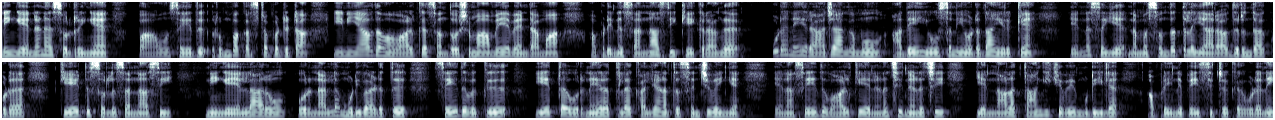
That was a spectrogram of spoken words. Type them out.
நீங்கள் என்னென்ன சொல்கிறீங்க பாவம் சேது ரொம்ப கஷ்டப்பட்டுட்டான். இனியாவது அவன் வாழ்க்கை சந்தோஷமாக அமைய வேண்டாமா? அப்படின்னு சன்னாசி கேட்குறாங்க உடனே ராஜாங்கமும் அதே யோசனையோடு தான் இருக்கேன். என்ன செய்ய நம்ம சொந்தத்தில் யாராவது இருந்தால் கூட கேட்டு சொல்லு சன்னாசி. நீங்கள் எல்லாரும் ஒரு நல்ல முடிவாக எடுத்து சேதுவுக்கு ஏற்ற ஒரு நேரத்தில் கல்யாணத்தை செஞ்சு வைங்க. ஏன்னா சேது வாழ்க்கையை நினச்சி நினச்சி என்னால் தாங்கிக்கவே முடியல அப்படின்னு பேசிகிட்டு இருக்க உடனே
